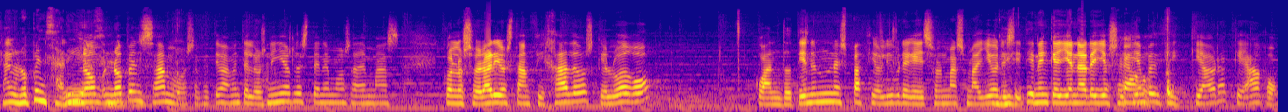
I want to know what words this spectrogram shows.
Claro, no pensarías. No, no pensamos, efectivamente. Los niños les tenemos además con los horarios tan fijados que luego cuando tienen un espacio libre que son más mayores y tienen que llenar ellos el tiempo, dicen, ¿qué ahora qué hago?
